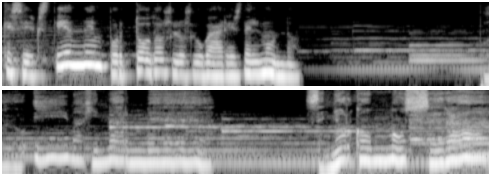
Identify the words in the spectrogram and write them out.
que se extienden por todos los lugares del mundo. Puedo imaginarme, Señor, cómo será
